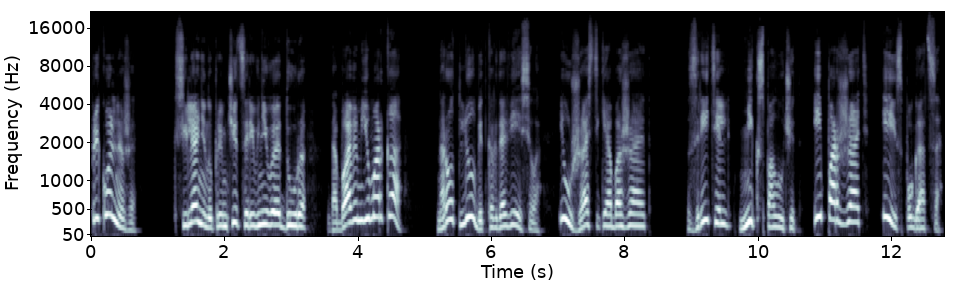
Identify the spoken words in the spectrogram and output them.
Прикольно же. К селянину примчится ревнивая дура. Добавим юморка. Народ любит, когда весело, и ужастики обожает. Зритель микс получит и поржать, и испугаться.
